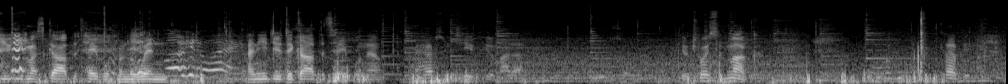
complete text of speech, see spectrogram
You, you must guard the table from the wind. I need you to guard the table now. I have some tea for you, madam. Your choice of mug. Kirby.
